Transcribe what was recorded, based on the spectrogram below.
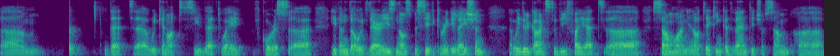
Um, that uh, we cannot see that way, of course, uh, even though if there is no specific regulation uh, with regards to DeFi yet, uh, someone, you know, taking advantage of some uh,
